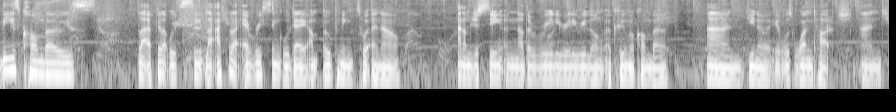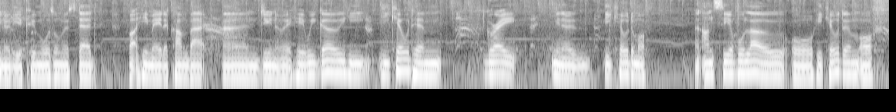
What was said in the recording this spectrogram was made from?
these combos, like I feel like we've seen, like I feel like every single day I'm opening Twitter now and I'm just seeing another really, really, really long Akuma combo. And, you know, it was one touch and, you know, the Akuma was almost dead but he made a comeback and you know here we go. He he killed him. Great. You know he killed him off an unseeable low or he killed him off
